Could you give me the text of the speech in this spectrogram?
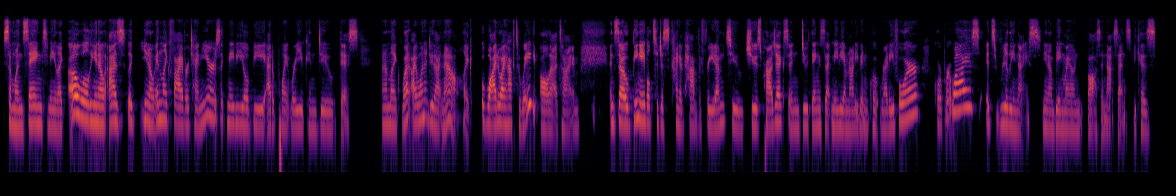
someone saying to me like oh well you know as like you know in like 5 or 10 years like maybe you'll be at a point where you can do this and I'm like, what? I want to do that now. Like, why do I have to wait all that time? And so being able to just kind of have the freedom to choose projects and do things that maybe I'm not even quote ready for corporate wise, it's really nice, you know, being my own boss in that sense because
